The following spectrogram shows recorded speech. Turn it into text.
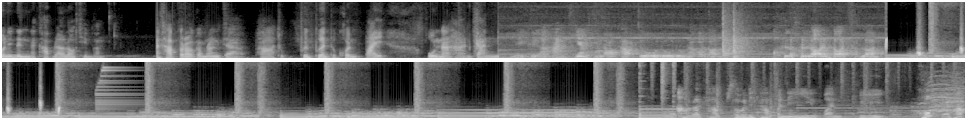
วนๆนิดนึงนะครับ แล้วลองชิมกันนะครับ เรากำลังจะพาทุกเพื่อนๆ ทุกคนไปอุ่นอาหารกัน นี่คืออาหารเที่ยงของเราครับ ดูดูดูนะอ้อนร้อนร้อนร้อนร้อนร้อนครับร้อน ครับ สวัสดีครับ วันนี้วันที่6นะครับ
